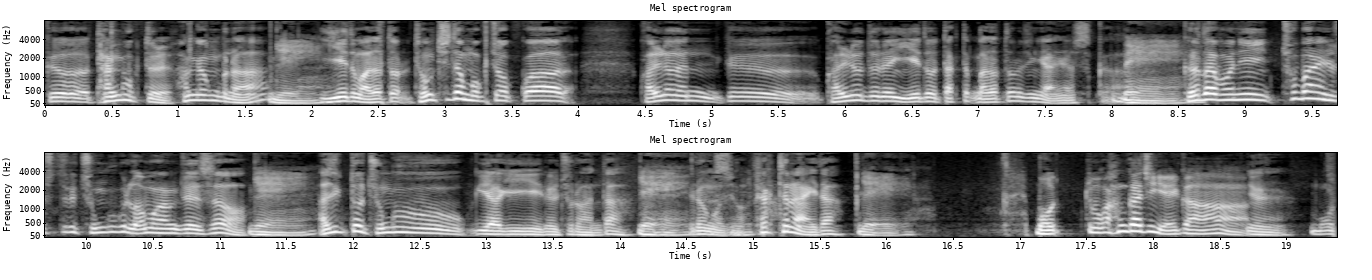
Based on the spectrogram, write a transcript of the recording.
그 당국들 환경부나 예. 이해도 떨어 정치적 목적과 관련 그 관료들의 이해도 딱딱 맞아 떨어진 게 아니었을까. 네. 그러다 보니 초반의 뉴스들이 중국을 너무 강조해서 예. 아직도 중국 이야기를 주로 한다. 예, 이런 그렇습니다. 거죠. 팩트는 아니다. 예. 뭐 또 한 가지 얘가 예. 뭐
